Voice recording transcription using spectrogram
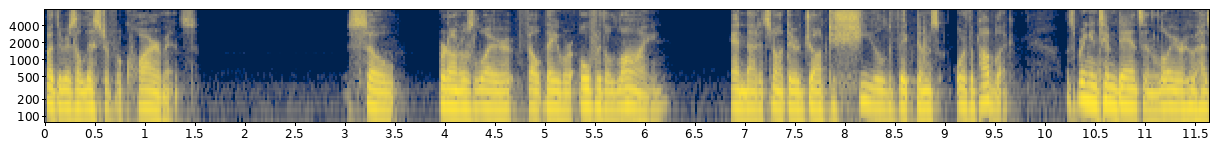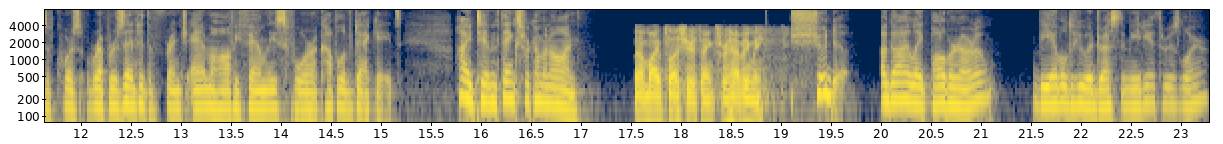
but there is a list of requirements. So Bernardo's lawyer felt they were over the line and that it's not their job to shield victims or the public. Let's bring in Tim Danson, lawyer who has, of course, represented the French and Mahaffy families for a couple of decades. Hi, Tim. Thanks for coming on. Uh, my pleasure. Thanks for having me. Should a guy like Paul Bernardo be able to address the media through his lawyer?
